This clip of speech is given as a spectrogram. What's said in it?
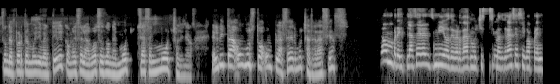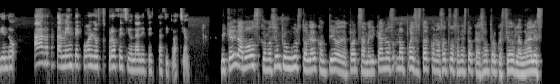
Es un deporte muy divertido y como dice la voz es donde se hace mucho dinero. Elvita, un gusto, un placer, muchas gracias. Hombre, el placer es mío, de verdad, muchísimas gracias. Sigo aprendiendo hartamente con los profesionales de esta situación. Mi querida voz, como siempre un gusto hablar contigo de deportes americanos. No puedes estar con nosotros en esta ocasión por cuestiones laborales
